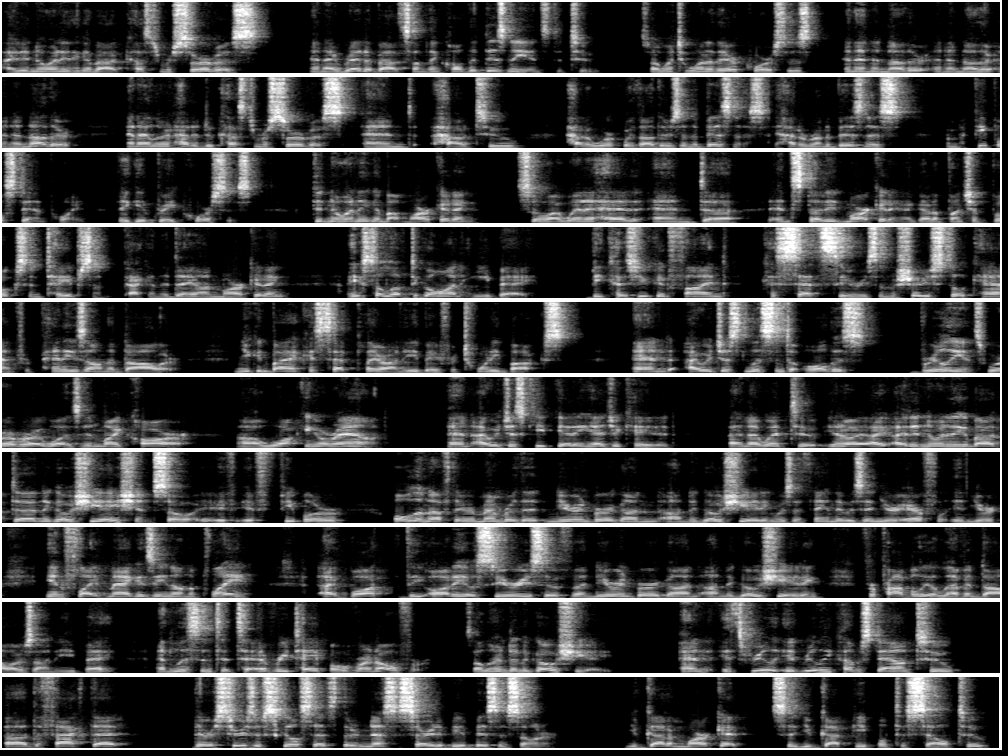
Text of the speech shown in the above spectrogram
I didn't know anything about customer service and I read about something called the Disney Institute. So I went to one of their courses and then another and another and another. And I learned how to do customer service and how to how to work with others in a business, how to run a business from a people standpoint. They give great courses. Didn't know anything about marketing, so I went ahead and uh, and studied marketing. I got a bunch of books and tapes back in the day on marketing. I used to love to go on eBay because you could find cassette series, and I'm sure you still can, for pennies on the dollar. And you can buy a cassette player on eBay for 20 bucks. And I would just listen to all this brilliance wherever I was in my car, uh, walking around. And I would just keep getting educated. And I went to, you know, I, I didn't know anything about uh, negotiation. So if, if people are old enough, they remember that Nierenberg on, on negotiating was a thing that was in your air in your in-flight magazine on the plane. I bought the audio series of uh, on, on negotiating for probably $11 on eBay and listened to, to every tape over and over. So I learned to negotiate. And it's really, it really comes down to uh, the fact that there are a series of skill sets that are necessary to be a business owner. You've got a market, so you've got people to sell to,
